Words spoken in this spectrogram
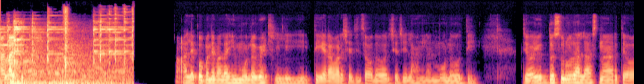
I like it आलेपोमध्ये मला ही मुलं भेटलेली. ही तेरा वर्षाची चौदा वर्षाची लहान लहान मुलं होती. जेव्हा युद्ध सुरू झालं असणार तेव्हा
